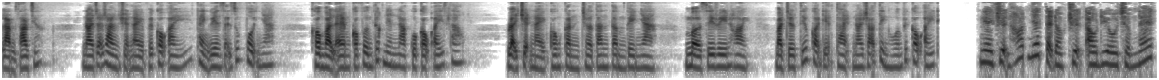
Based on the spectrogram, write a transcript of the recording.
Làm sao chứ? Nói rõ ràng chuyện này với cậu ấy, Thành Uyên sẽ giúp vội nha. Không phải là em có phương thức liên lạc của cậu ấy sao? Loại chuyện này không cần chờ tan tầm về nhà Mở Siri hỏi, mà trực tiếp gọi điện thoại nói rõ tình huống với cậu ấy. Nghe chuyện hot nhất tại đọc truyện audio.net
